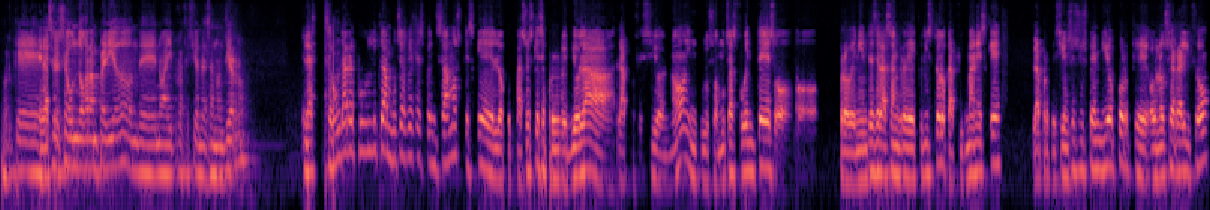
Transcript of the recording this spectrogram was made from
Porque es el segundo gran periodo donde no hay procesión de Santo Entierro. En la Segunda República muchas veces pensamos que es que lo que pasó es que se prohibió la, procesión, ¿no? Incluso muchas fuentes o, provenientes de la sangre de Cristo lo que afirman es que la procesión se suspendió porque o no se realizó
